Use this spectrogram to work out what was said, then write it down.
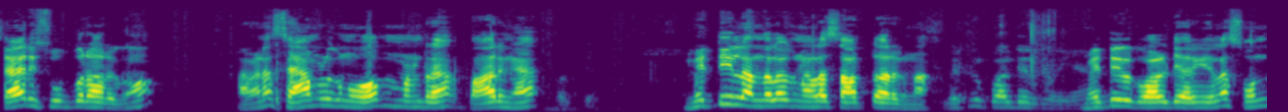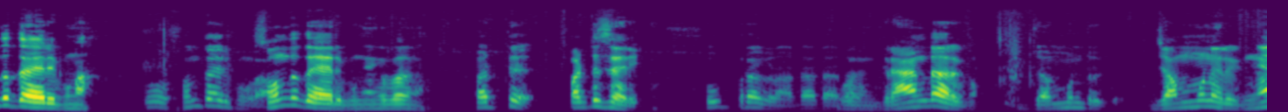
Saree சூப்பரா இருக்கும். நான் வேணா சாம்பிளுக்கு ஒன்று ஓப்பன் பண்றேன். பாருங்க. ஓகே. மெட்டீரியல் அந்த அளவுக்கு நல்லா சாஃப்டா இருக்குண்ணா. மெட்டீரியல் குவாலிட்டி இருக்குறீங்க மெட்டீரியல் குவாலிட்டியா இருக்கு. இதெல்லாம் சொந்த தயாரிப்புண்ணா. ஓ சொந்த இருக்குங்களா சொந்த தயாரிப்புங்க இங்க பாருங்க. பட்டு. பட்டு saree. சூப்பராக டா. பாருங்க கிராண்டா இருக்கும். ஜம்முன்னு இருக்கு. ஜம்முன்னு இருக்குங்க.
